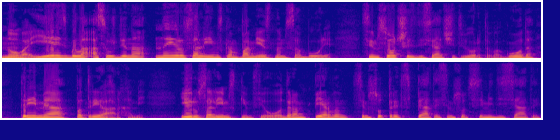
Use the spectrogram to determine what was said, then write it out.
Новая ересь была осуждена на Иерусалимском поместном соборе 764 года тремя патриархами – Иерусалимским Феодором I 735-770,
